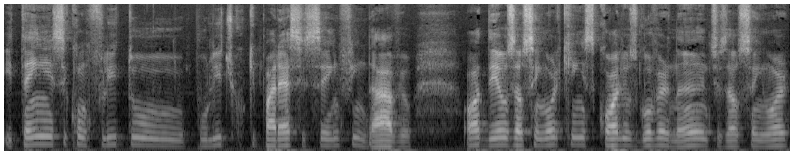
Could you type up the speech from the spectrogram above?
e tem esse conflito político que parece ser infindável. Ó Deus, é o Senhor quem escolhe os governantes, é o Senhor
